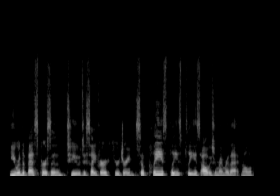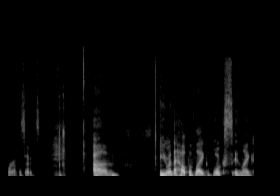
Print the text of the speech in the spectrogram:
You are the best person to decipher your dream. So please, please, please always remember that in all of our episodes. Um, you are the help of like books and like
